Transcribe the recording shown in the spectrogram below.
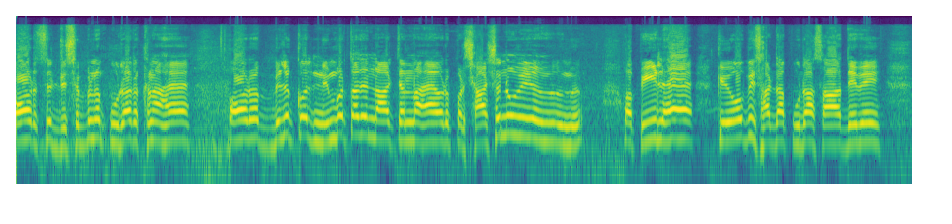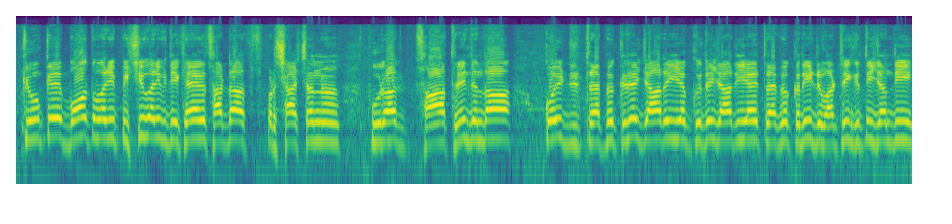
ਔਰ ਇਸ ਡਿਸਪਲਿਨ ਪੂਰਾ ਰੱਖਣਾ ਹੈ ਔਰ ਬਿਲਕੁਲ ਨਿਮਰਤਾ ਦੇ ਨਾਲ ਚੱਲਣਾ ਹੈ ਔਰ ਪ੍ਰਸ਼ਾਸਨ ਨੂੰ ਵੀ ਅਪੀਲ ਹੈ ਕਿ ਉਹ ਵੀ ਸਾਡਾ ਪੂਰਾ ਸਾਥ ਦੇਵੇ, ਕਿਉਂਕਿ ਬਹੁਤ ਵਾਰੀ, ਪਿਛਲੀ ਵਾਰੀ ਵੀ ਦੇਖਿਆ ਹੈ ਕਿ ਸਾਡਾ ਪ੍ਰਸ਼ਾਸਨ ਪੂਰਾ ਸਾਥ ਨਹੀਂ ਦਿੰਦਾ। ਕੋਈ ਟ੍ਰੈਫਿਕ ਕਿਤੇ ਜਾ ਰਹੀ ਹੈ, ਕਿਤੇ ਜਾ ਰਹੀ ਹੈ ਟ੍ਰੈਫਿਕ ਕਦੀ ਡਿਵਰਟਿੰਗ ਕੀਤੀ ਜਾਂਦੀ।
